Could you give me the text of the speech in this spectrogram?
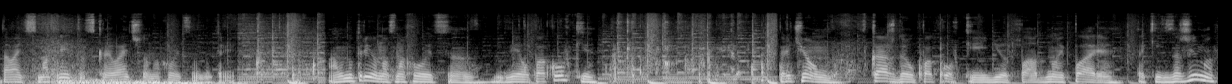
Давайте смотреть, вскрывать, что находится внутри. А внутри у нас находится две упаковки. Причем в каждой упаковке идет по одной паре таких зажимов.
